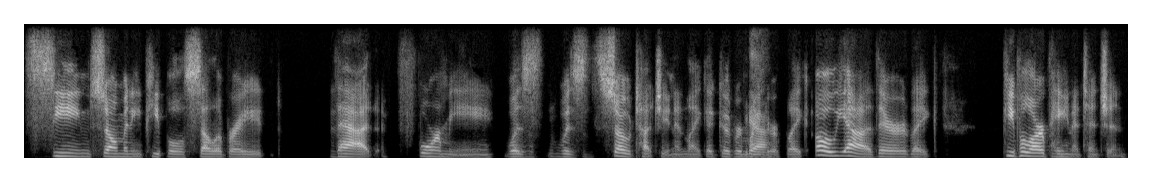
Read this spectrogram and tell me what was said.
seeing so many people celebrate that for me was was so touching and like a good reminder of like, oh yeah, they're like people are paying attention.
